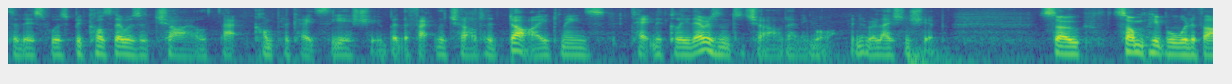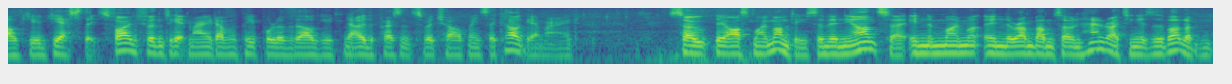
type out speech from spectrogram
to this was because there was a child. That complicates the issue. But the fact the child had died means technically there isn't a child anymore in the relationship. So some people would have argued, yes, it's fine for them to get married. Other people have argued, no, the presence of a child means they can't get married. So they asked Maimonides, and then the answer in the in the Rambam's own handwriting is the bottom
